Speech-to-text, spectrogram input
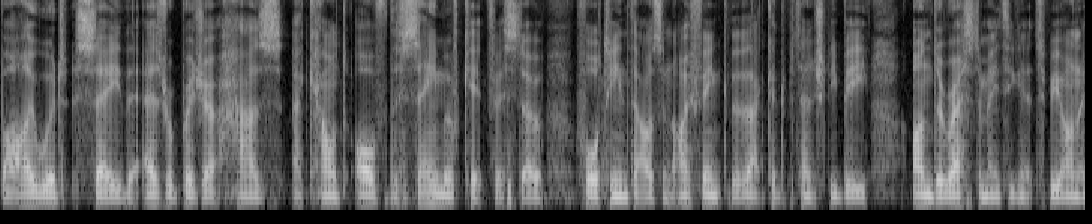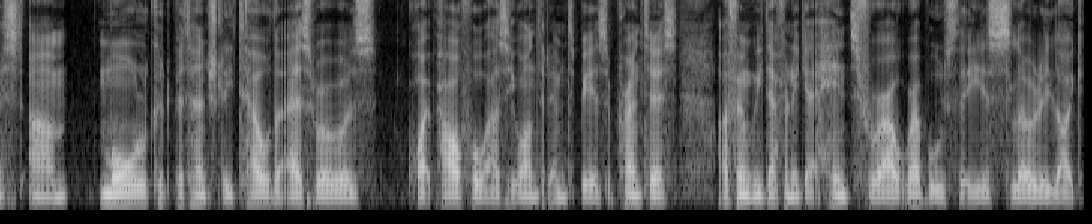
but I would say that Ezra Bridger has a count of the same of Kit Fisto, 14,000. I think that that could potentially be underestimating it, to be honest. Um, Maul could potentially tell that Ezra was quite powerful as he wanted him to be his apprentice. I think we definitely get hints throughout Rebels that he is slowly like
